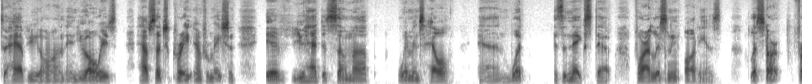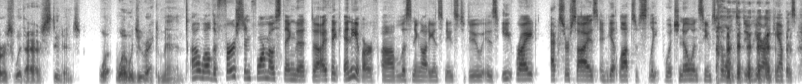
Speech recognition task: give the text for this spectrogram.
to have you on, and you always have such great information. If you had to sum up women's health and what is the next step for our listening audience, let's start first with our students what what would you recommend? Oh well, the first and foremost thing that uh, I think any of our uh, listening audience needs to do is eat right exercise, and get lots of sleep, which no one seems to want to do here on campus.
